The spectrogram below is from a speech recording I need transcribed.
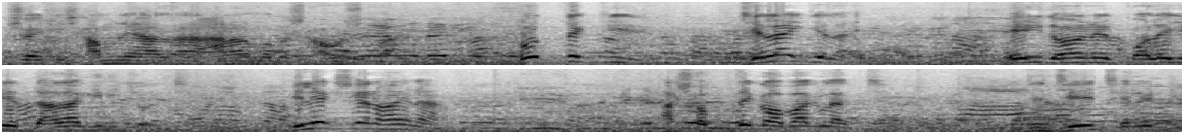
বিষয়টি সামনে আনা- আনার মতো সাহস পায়। প্রত্যেকটি জেলায় জেলায় এই ধরনের কলেজের দাদাগিরি চলছে। ইলেকশন হয় না। আর সব থেকে অবাক লাগছে যে যে ছেলেটি,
